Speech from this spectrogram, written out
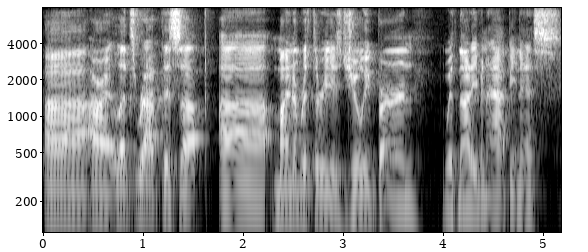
Uh, all right, let's wrap this up. Uh, my number three is Julie Byrne with "Not Even Happiness."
